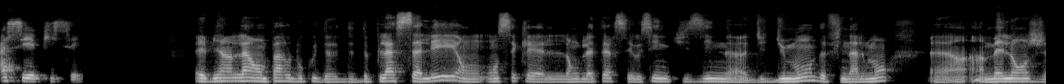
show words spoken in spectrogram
assez épicées. Eh bien, là, on parle beaucoup de, plats salés. On, sait que l'Angleterre, c'est aussi une cuisine euh, du, monde, finalement, euh, un, mélange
